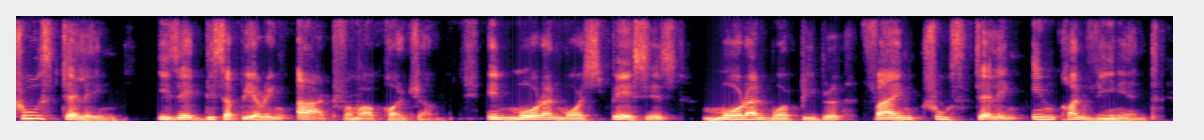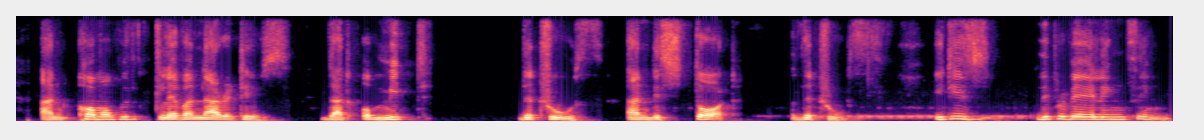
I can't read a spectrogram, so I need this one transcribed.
Truth telling is a disappearing art from our culture. In more and more spaces, more and more people find truth telling inconvenient and come up with clever narratives that omit the truth and distort the truth. It is the prevailing thing.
